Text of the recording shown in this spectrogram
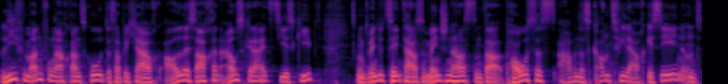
lief am Anfang auch ganz gut. Das habe ich auch alle Sachen ausgereizt, die es gibt. Und wenn du 10.000 Menschen hast und da postest, haben das ganz viele auch gesehen. Und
